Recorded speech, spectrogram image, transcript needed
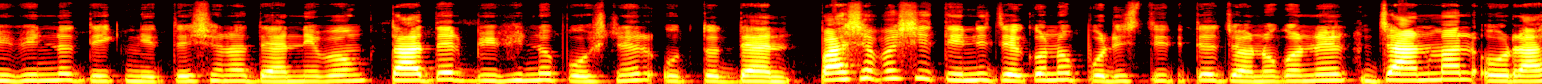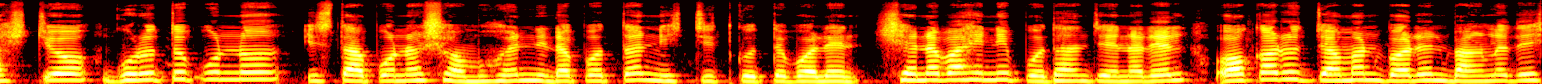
বিভিন্ন দিক নির্দেশনা দেন এবং তাদের বিভিন্ন প্রশ্নের উত্তর দেন। পাশাপাশি তিনি যে কোনো পরিস্থিতিতে জনগণের জানমাল ও রাষ্ট্রীয় গুরুত্বপূর্ণ স্থাপনা সমূহের নিরাপত্তা নিশ্চিত করতে বলেন। সেনাবাহিনী প্রধান জেনারেল ওয়াকারুজ্জামান বলেন, বাংলাদেশ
